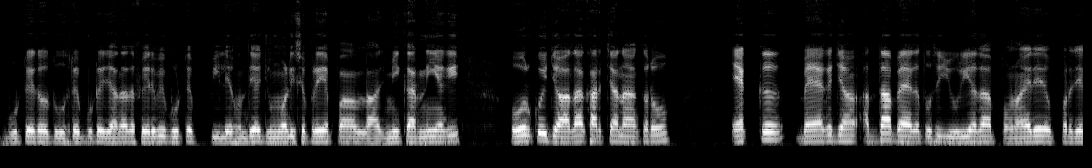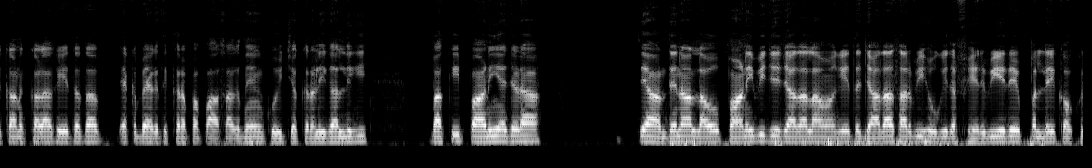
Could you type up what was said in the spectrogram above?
ਬੂਟੇ ਤੋਂ ਦੂਸਰੇ ਬੂਟੇ ਜਾਂਦਾ ਤਾਂ ਫਿਰ ਵੀ ਬੂਟੇ ਪੀਲੇ ਹੁੰਦੇ ਆ। ਜੂ ਵਾਲੀ ਸਪਰੇਅ ਆਪਾਂ ਲਾਜ਼ਮੀ ਕਰਨੀ ਹੈਗੀ। ਹੋਰ ਕੋਈ ਜ਼ਿਆਦਾ ਖਰਚਾ ਨਾ ਕਰੋ। ਇੱਕ ਬੈਗ ਜਾਂ ਅੱਧਾ ਬੈਗ ਤੁਸੀਂ ਯੂਰੀਆ ਦਾ ਪਾਉਣਾ, ਇਹਦੇ ਉੱਪਰ ਜੇ ਕਣਕ ਵਾਲਾ ਖੇਤ ਆ ਤਾਂ ਇੱਕ ਬੈਗ ਤੱਕ ਆਪਾਂ ਪਾ ਸਕਦੇ ਹਾਂ, ਕੋਈ ਚੱਕਰ ਵਾਲੀ ਗੱਲ ਨਹੀਂ ਗੀ। ਬਾਕੀ ਪਾਣੀ ਆ ਜਿਹੜਾ, ਧਿਆਨ ਦੇ ਨਾਲ ਲਾਓ। ਪਾਣੀ ਵੀ ਜੇ ਜ਼ਿਆਦਾ ਲਾਵਾਂਗੇ ਤਾਂ ਜ਼ਿਆਦਾ ਸਰ ਵੀ ਹੋਊਗੀ ਤਾਂ ਫਿਰ ਵੀ ਇਹਦੇ ਪੱਲੇ ਕੱਖ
